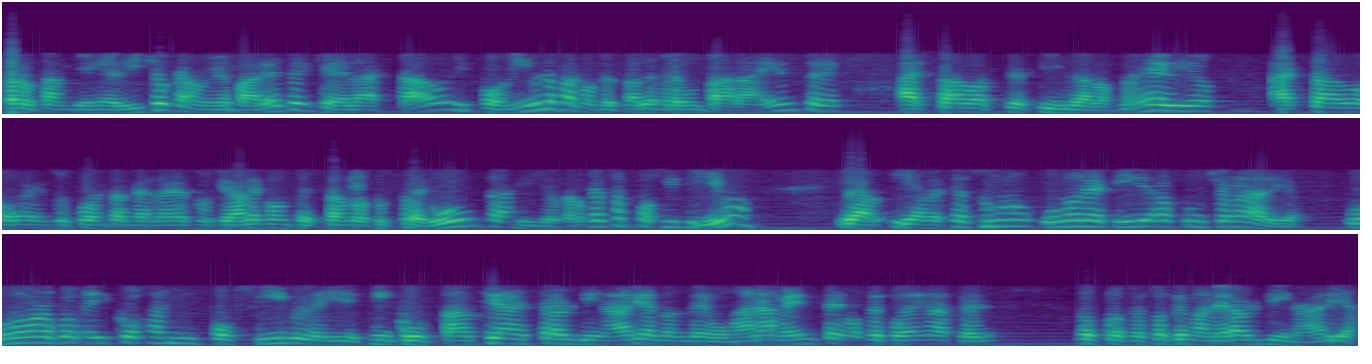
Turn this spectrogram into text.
Pero también he dicho que a mí me parece que él ha estado disponible para contestarle preguntas a la gente, ha estado accesible a los medios, ha estado en sus cuentas de redes sociales contestando sus preguntas y yo creo que eso es positivo. Y a, y a veces uno, uno le pide a los funcionarios, uno no le puede pedir cosas imposibles y circunstancias extraordinarias donde humanamente no se pueden hacer los procesos de manera ordinaria.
